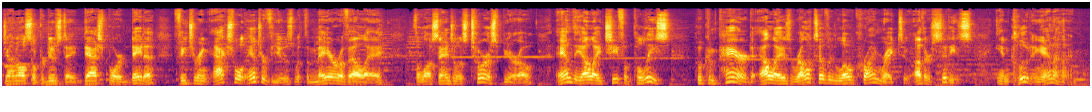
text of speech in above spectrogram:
John also produced a dashboard data featuring actual interviews with the mayor of LA, the Los Angeles Tourist Bureau, and the LA Chief of Police, who compared LA's relatively low crime rate to other cities, including Anaheim.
